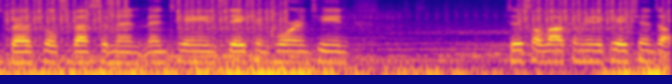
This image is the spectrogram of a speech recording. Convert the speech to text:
Special specimen. Maintain station quarantine. Disallow communications. Um,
